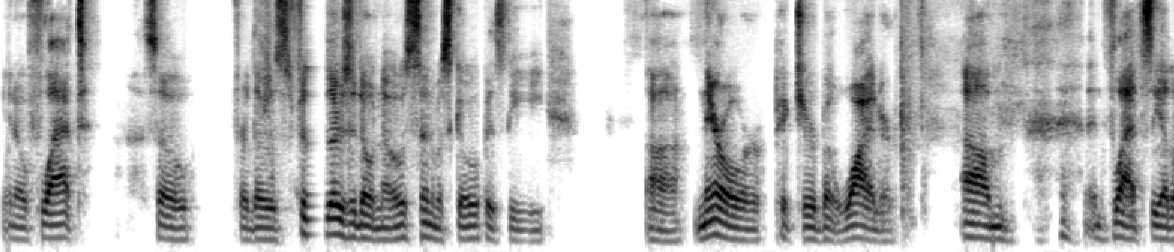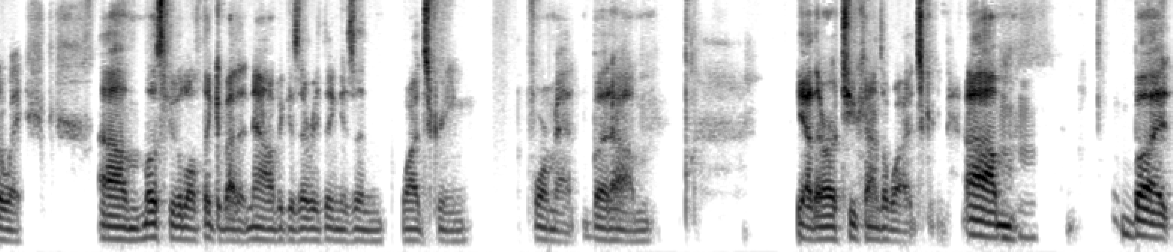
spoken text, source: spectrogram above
you know flat. So for those for those who don't know, CinemaScope is the uh, narrower picture but wider, um, and flat's the other way. Um, most people don't think about it now because everything is in widescreen format. But um, yeah, there are two kinds of widescreen. Um, Mhm. but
